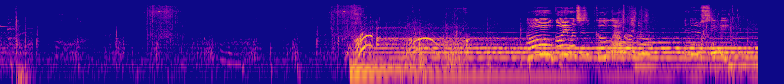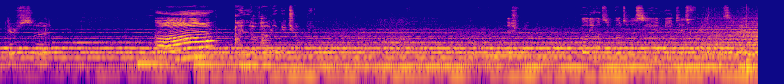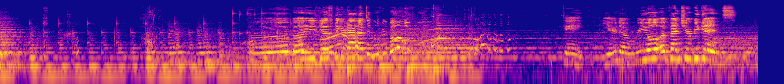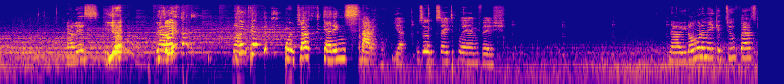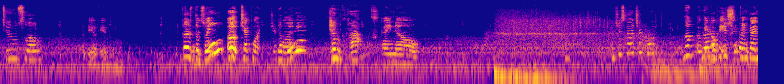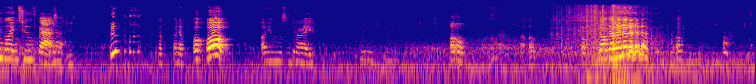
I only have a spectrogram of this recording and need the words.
Oh, go Fish. Now you don't want to make it too fast, too slow, Okay, okay, okay. because the bowl, Oh, checkpoint. the Checkpoint. bowl can crack. I know. I just got a checkpoint. Look, Okay, no, okay. I think. I'm going too fast. Yeah. Oh, oh no. Oh, oh! I almost died. Mm-hmm, mm-hmm. Uh-oh. Uh-oh. Oh, no, no, no, no, no, no, no. Oh. Oh,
